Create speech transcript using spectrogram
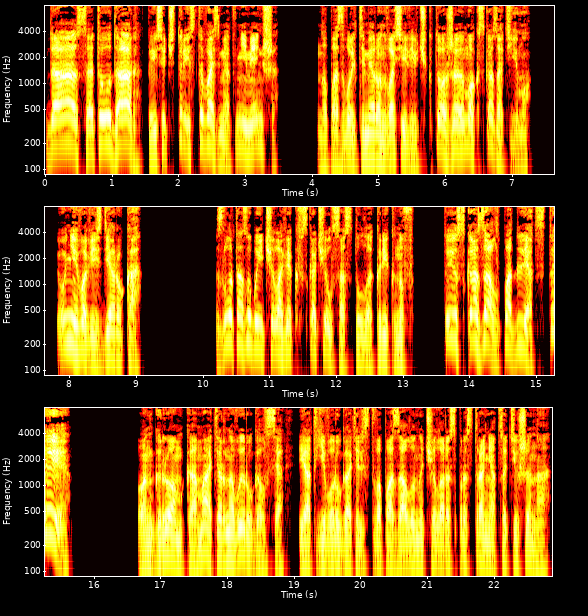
Да, с это удар, тысяч триста возьмет, не меньше. Но позвольте, Мирон Васильевич, кто же мог сказать ему? У него везде рука. Златозубый человек вскочил со стула, крикнув «Ты сказал, подлец, ты!» Он громко, матерно выругался, и от его ругательства по залу начала распространяться тишина.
